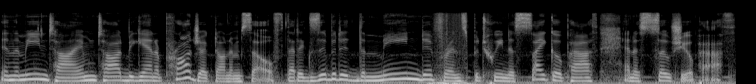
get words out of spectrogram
In the meantime, Todd began a project on himself that exhibited the main difference between a psychopath and a sociopath.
